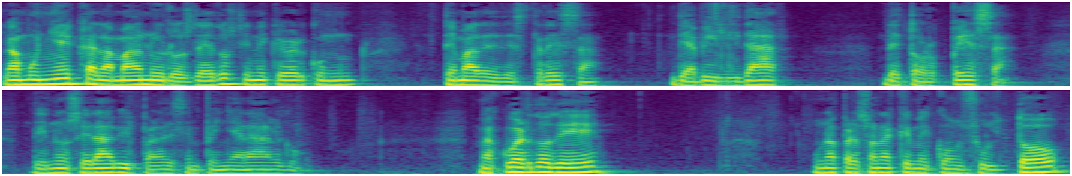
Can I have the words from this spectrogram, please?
La muñeca, la mano y los dedos tiene que ver con un tema de destreza, de habilidad, de torpeza, de no ser hábil para desempeñar algo. Me acuerdo de una persona que me consultó,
